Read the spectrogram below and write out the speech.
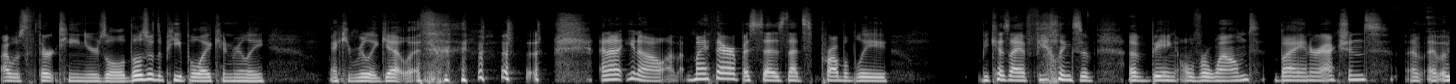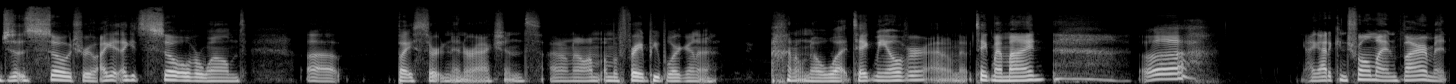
I was 13 years old. Those are the people I can really I can really get with. and I, you know, my therapist says that's probably because I have feelings of of being overwhelmed by interactions, uh, uh, which is so true. I get I get so overwhelmed uh, by certain interactions. I don't know. I'm I'm afraid people are gonna. I don't know what take me over. I don't know. Take my mind. Ugh. I got to control my environment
